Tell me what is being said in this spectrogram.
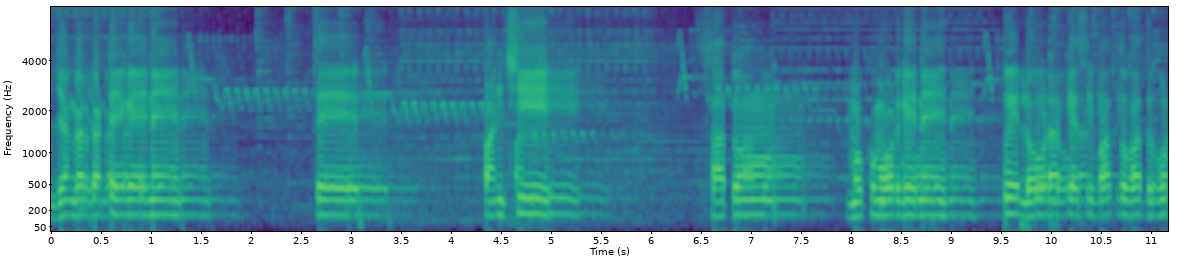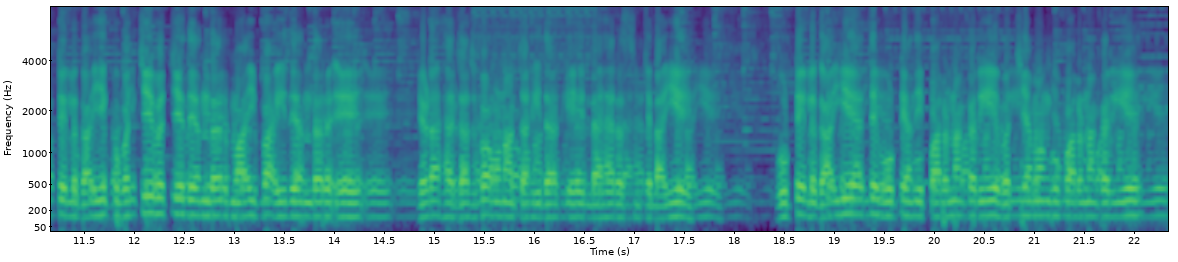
ਜੰਗਲ ਕੱਟੇ ਗਏ ਨੇ ਤੇ ਪੰਛੀ ਸਾਤੋਂ ਮੁੱਖ ਮੋੜ ਗਏ ਨੇ। ਇਹ ਲੋੜ ਆ ਕਿ ਅਸੀਂ ਵੱਧ ਤੋਂ ਵੱਧ ਬੂਟੇ ਲਗਾਈਏ। ਇੱਕ ਬੱਚੇ ਬੱਚੇ ਦੇ ਅੰਦਰ, ਮਾਈ ਭਾਈ ਦੇ ਅੰਦਰ ਇਹ ਜਿਹੜਾ ਹੈ ਜਜ਼ਬਾ ਹੋਣਾ ਚਾਹੀਦਾ ਕਿ ਲਹਿਰ ਅਸੀਂ ਚਲਾਈਏ। ਬੂਟੇ ਲਗਾਈਏ ਤੇ ਬੂਟਿਆਂ ਦੀ ਪਾਲਣਾ ਕਰੀਏ, ਬੱਚਿਆਂ ਵਾਂਗੂ ਪਾਲਣਾ ਕਰੀਏ।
